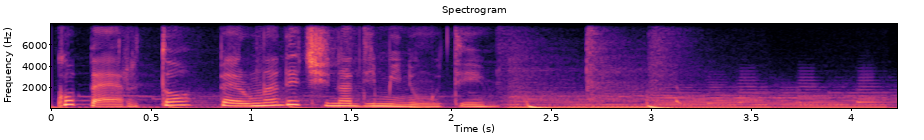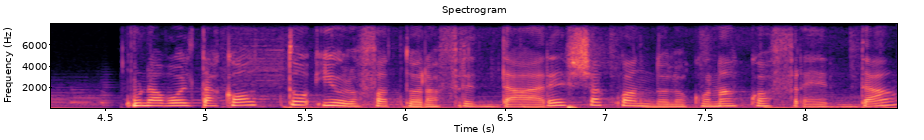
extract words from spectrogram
coperto per una decina di minuti. Una volta cotto io l'ho fatto raffreddare sciacquandolo con acqua fredda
